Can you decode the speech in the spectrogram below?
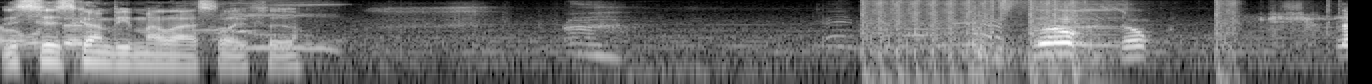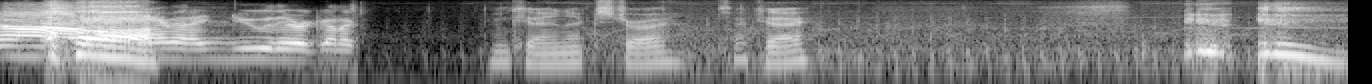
This is dead. gonna be my last life, though. No, nope. No, Oh. damn it! I knew they were gonna. Okay, next try. It's okay.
